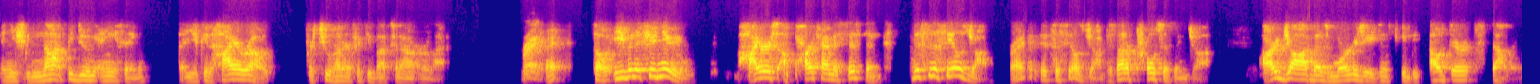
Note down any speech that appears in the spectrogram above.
And you should not be doing anything that you can hire out for 250 bucks an hour or less. Right. Right. So even if you're new, hire a part-time assistant. This is a sales job, right? It's a sales job. It's not a processing job. Our job as mortgage agents to be out there selling,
